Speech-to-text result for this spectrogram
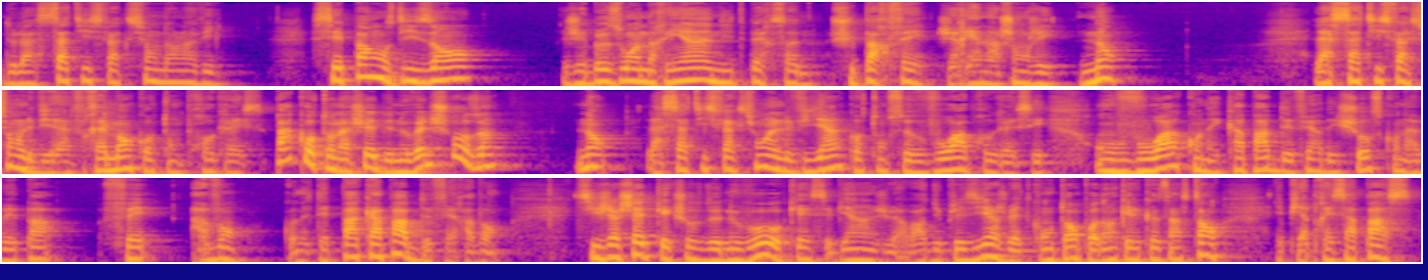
de la satisfaction dans la vie. C'est pas en se disant j'ai besoin de rien ni de personne, je suis parfait, j'ai rien à changer. Non. La satisfaction, elle vient vraiment quand on progresse, pas quand on achète de nouvelles choses. Hein. Non, la satisfaction, elle vient quand on se voit progresser. On voit qu'on est capable de faire des choses qu'on n'avait pas fait avant, qu'on n'était pas capable de faire avant. Si j'achète quelque chose de nouveau, ok, c'est bien, je vais avoir du plaisir, je vais être content pendant quelques instants, et puis après ça passe.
